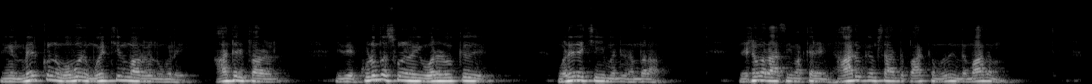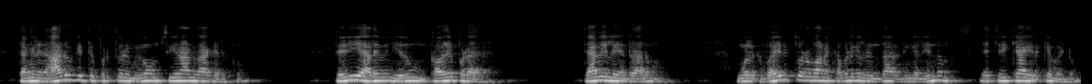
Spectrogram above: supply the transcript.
நீங்கள் மேற்கொள்ளும் ஒவ்வொரு முயற்சியிலும் அவர்கள் உங்களை ஆதரிப்பார்கள். இது குடும்ப சூழ்நிலை ஓரளவுக்கு ஒளிரச் செய்யும் என்று நம்பலாம். ரிஷபராசி மக்களின் ஆரோக்கியம் சார்ந்து பார்க்கும்போது இந்த மாதம் தங்களின் ஆரோக்கியத்தை பொறுத்தவரை மிகவும் சீரானதாக இருக்கும். பெரிய அளவில் எதுவும் கவலைப்பட தேவையில்லை என்றாலும் உங்களுக்கு வயிறு தொடர்பான கவலைகள் இருந்தால் நீங்கள் இன்னும் எச்சரிக்கையாக இருக்க வேண்டும்.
